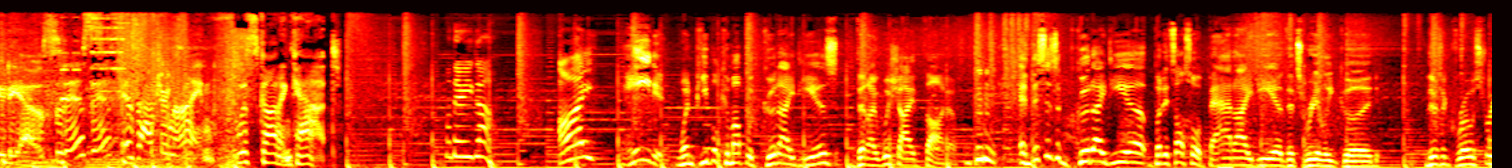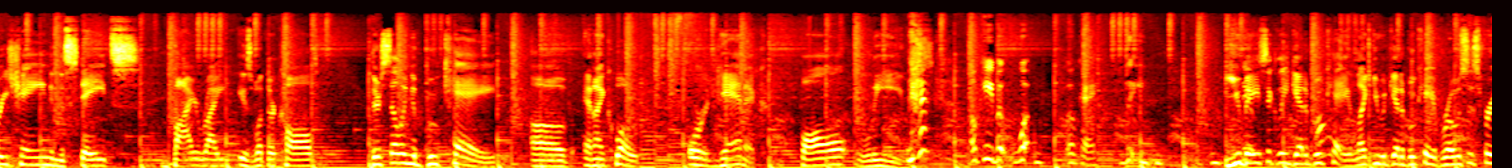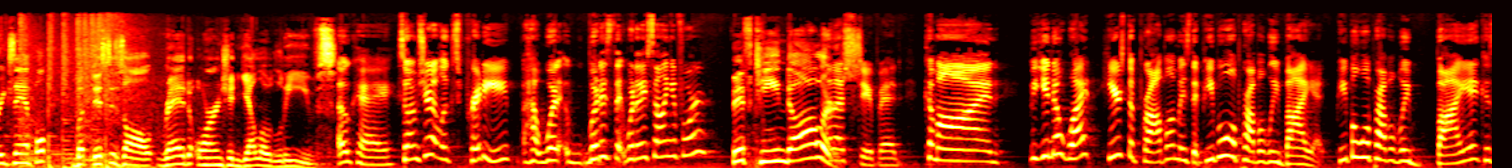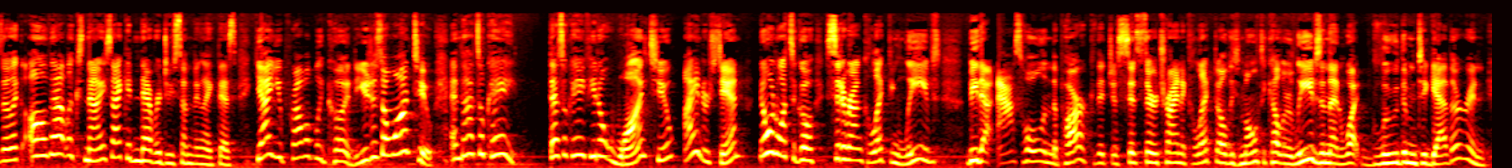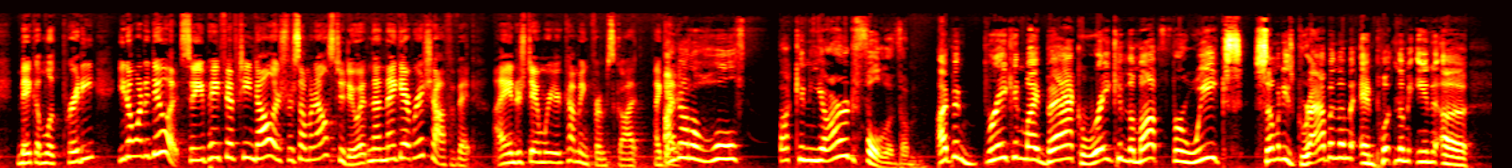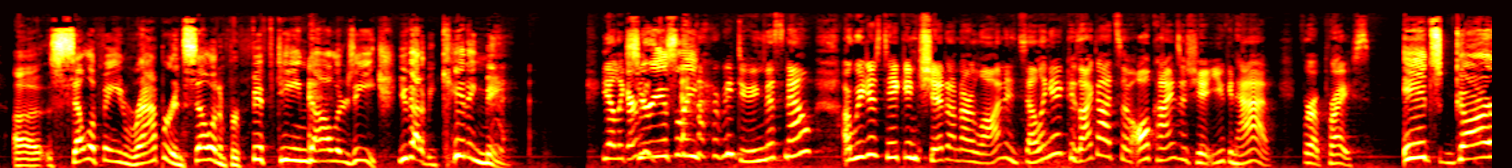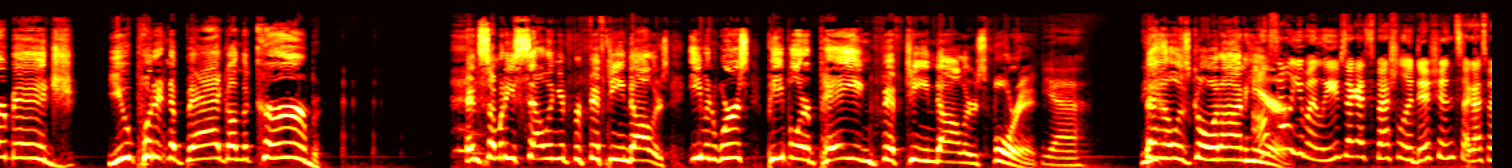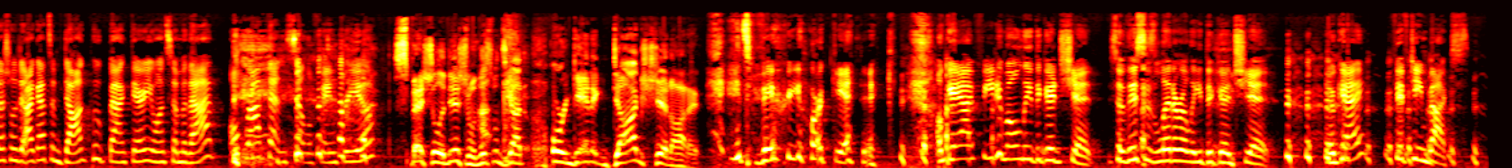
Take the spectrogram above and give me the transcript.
studios. This, this is After Nine with Scott and Kat. Well, there you go. I hate it when people come up with good ideas that I wish I'd thought of. and this is a good idea, but it's also a bad idea that's really good. There's a grocery chain in the States, Buy Right is what they're called. They're selling a bouquet of, and I quote, organic fall leaves. Okay, but what? Okay. You basically get a bouquet, like you would get a bouquet of roses, for example, but this is all red, orange, and yellow leaves. Okay. So I'm sure it looks pretty. How, what? What is that? What are they selling it for? Fifteen dollars. Oh, that's stupid. Come on. But you know what? Here's the problem is that people will probably buy it. People will probably buy it because they're like, oh, that looks nice. I could never do something like this. Yeah, you probably could. You just don't want to. And that's okay. That's okay if you don't want to. I understand. No one wants to go sit around collecting leaves, be that asshole in the park that just sits there trying to collect all these multicolored leaves and then what, glue them together and make them look pretty. You don't want to do it. So you pay $15 for someone else to do it and then they get rich off of it. I understand where you're coming from, Scott. I, get I got it. a whole fucking yard full of them. I've been breaking my back raking them up for weeks. Somebody's grabbing them and putting them in a, a cellophane wrapper and selling them for $15 each. You got to be kidding me. Yeah, like are Seriously? We, are we doing this now? Are we just taking shit on our lawn and selling it? Because I got some all kinds of shit you can have for a price. It's garbage. You put it in a bag on the curb. And somebody's selling it for $15. Even worse, people are paying $15 for it. Yeah. What the hell is going on here? I'll sell you my leaves. I got special editions. I got special. I got some dog poop back there. You want some of that? I'll wrap that in cellophane for you. Special edition. This one's got organic dog shit on it. It's very organic. Okay, I feed him only the good shit. So this is literally the good shit. Okay, fifteen bucks.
